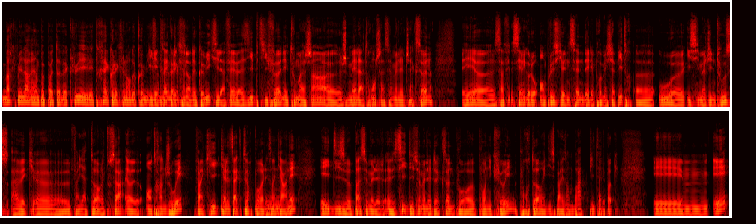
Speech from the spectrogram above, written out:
Mark Millar est un peu pote avec lui et il est très collectionneur de comics. Il est très Samuel collectionneur de comics, il a fait vas-y, petit fun et tout machin, euh, je mets la tronche à Samuel L. Jackson et euh, ça c'est rigolo. En plus, il y a une scène dès les premiers chapitres euh, où ils s'imaginent tous avec, enfin il y a Thor et tout ça, en train de jouer, enfin qui, quels acteurs pourraient les Mhm. incarner et ils disent pas Samuel L. si, ils disent Samuel L. Jackson pour, pour Nick Fury, pour Thor ils disent par exemple Brad Pitt à l'époque. Et, et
